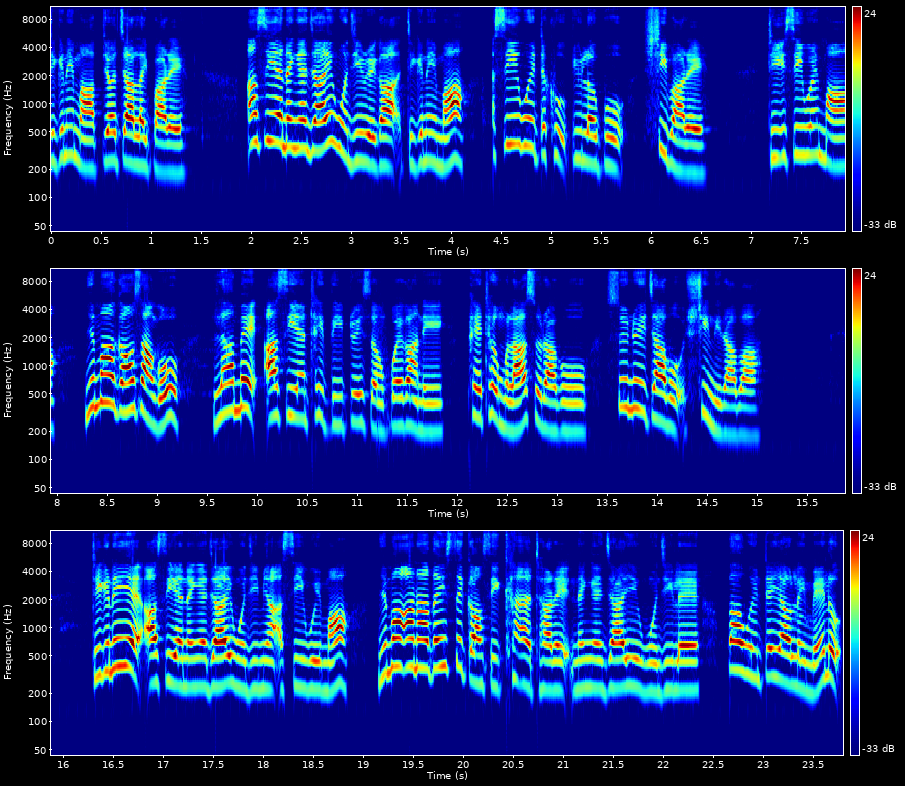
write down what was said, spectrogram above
ဒီကနေ့မှပြောကြားလိုက်ပါတယ်။အာဆီယံနိုင်ငံသားရေးဝန်ကြီးတွေကဒီကနေ့မှအစည်းအဝေးတစ်ခုပြုလုပ်ဖို့ရှိပါတယ်။ဒီအစည်းအဝေးမှာမြန်မာခေါင်းဆောင်ကိုလာမယ့်အာဆီယံထိပ်သီးတွေ့ဆုံပွဲကနေဖယ်ထုတ်မလားဆိုတာကိုဆွေးနွေးကြဖို့ရှိနေတာပါ။ဒီကနေ့ရဲ့အာဆီယံနိုင်ငံသားရေးဝန်ကြီးများအစည်းအဝေးမှာ မြန်မာအာဏာသိမ်းစစ်ကောင်စီခန့်အပ်ထားတဲ့နိုင်ငံသားရေးဝန်ကြီးလည်းပါဝင်တက်ရောက်လိမ့်မယ်လို့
